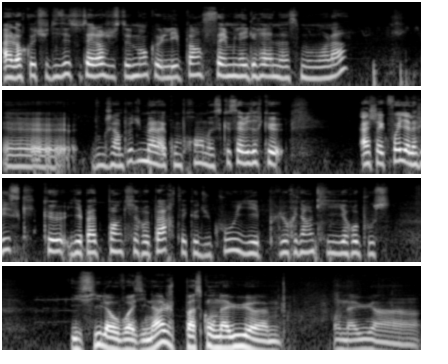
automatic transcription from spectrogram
Alors que tu disais tout à l'heure justement que les pins sèment les graines à ce moment-là. Euh, donc j'ai un peu du mal à comprendre. Est-ce que ça veut dire que à chaque fois il y a le risque qu'il n'y ait pas de pins qui repartent et que du coup il n'y ait plus rien qui repousse? Ici, là au voisinage, parce qu'on a eu, euh, on a eu un-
